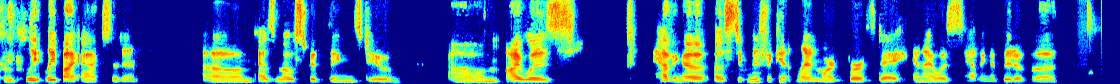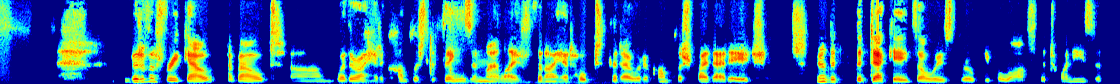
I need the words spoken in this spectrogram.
Completely by accident, um, as most good things do. Um, I was having a, a significant landmark birthday, and I was having a bit of a bit of a freak out about um, whether I had accomplished the things in my life that I had hoped that I would accomplish by that age. You know, the, the decades always throw people off the 20s, the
